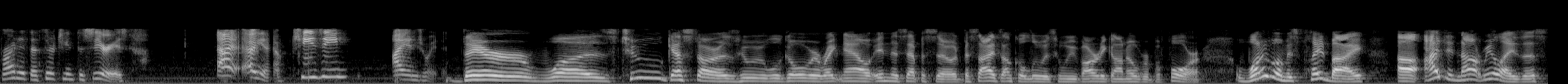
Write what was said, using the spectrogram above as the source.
Friday the Thirteenth, the series, I, I you know cheesy. I enjoyed it. There was two guest stars who we will go over right now in this episode, besides Uncle Lewis, who we've already gone over before. One of them is played by, uh, I did not realize this,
